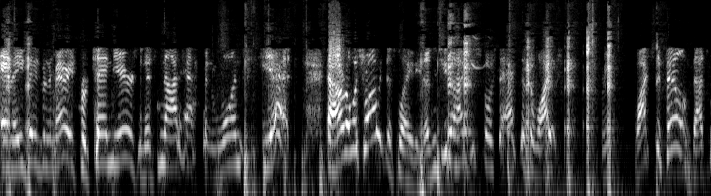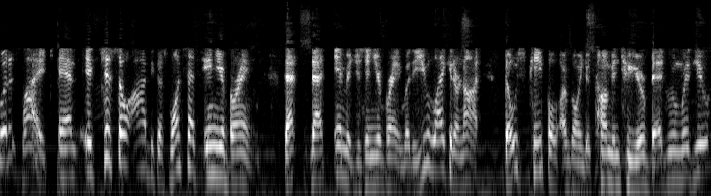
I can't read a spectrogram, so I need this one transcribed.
And he's been married for 10 years, and it's not happened once yet. Now, I don't know what's wrong with this lady. Doesn't she know how she's supposed to act as a wife? I mean, watch the film. That's what it's like. And it's just so odd because once that's in your brain, that that image is in your brain, whether you like it or not. Those people are going to come into your bedroom with you,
